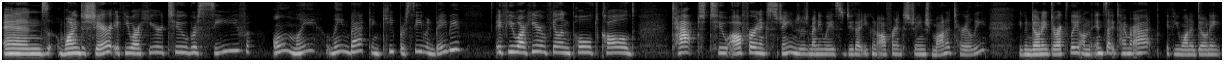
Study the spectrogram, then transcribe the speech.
and wanting to share if you are here to receive only, lean back and keep receiving, baby. If you are here and feeling pulled, called, tapped to offer an exchange. There's many ways to do that. You can offer an exchange monetarily. You can donate directly on the Insight Timer app. If you want to donate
